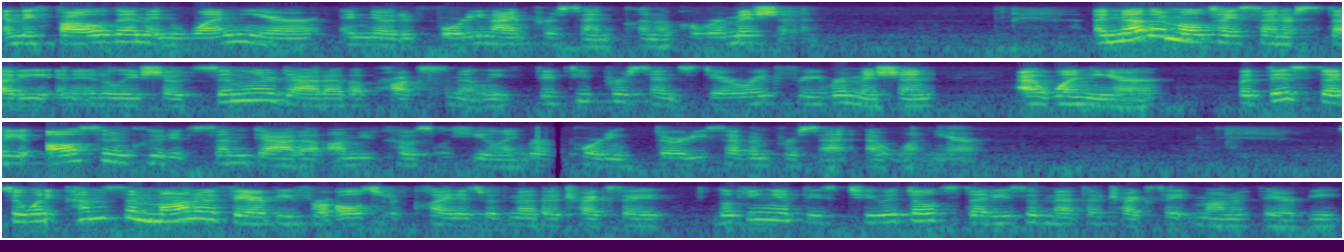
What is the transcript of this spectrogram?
and they followed them in one year and noted 49% clinical remission. Another multi-center study in Italy showed similar data of approximately 50% steroid-free remission at one year, but this study also included some data on mucosal healing, reporting 37% at one year. So when it comes to monotherapy for ulcerative colitis with methotrexate, looking at these two adult studies of methotrexate monotherapy,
